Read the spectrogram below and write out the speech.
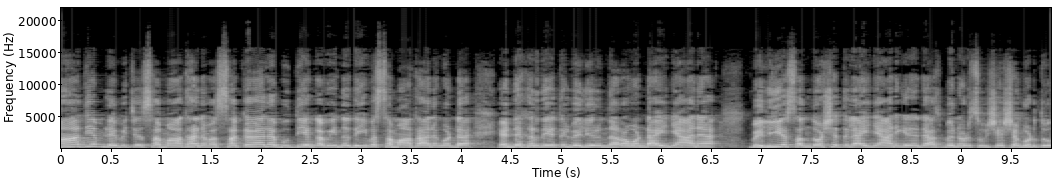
ആദ്യം ലഭിച്ച സമാധാനം സകല ബുദ്ധിയും കവിയുന്ന ദൈവ സമാധാനം കൊണ്ട് എന്റെ ഹൃദയത്തിൽ വലിയൊരു നിറമുണ്ടായി. ഞാൻ വലിയ സന്തോഷത്തിലായി. ഞാനിങ്ങനെ എന്റെ ഹസ്ബൻഡിനോട് സുവിശേഷം കൊടുത്തു.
